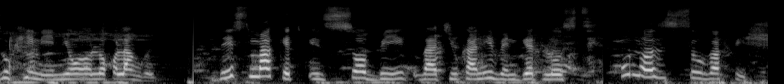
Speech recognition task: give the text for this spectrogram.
zucchini in your local language? This market is so big that you can even get lost. Who knows silverfish?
